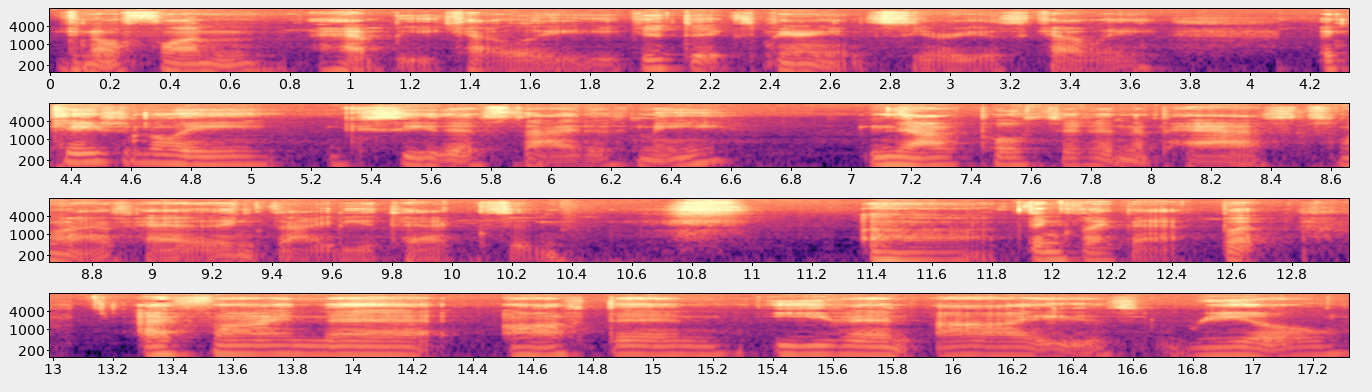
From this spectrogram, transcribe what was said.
you know, fun, happy Kelly. You get to experience serious Kelly. Occasionally, you see this side of me. Now, I've posted in the past when I've had anxiety attacks and uh, things like that. But I find that often, even I, as real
